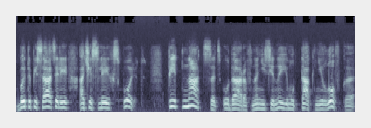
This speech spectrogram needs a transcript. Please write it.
Бытописатели о числе их спорят. Пятнадцать ударов нанесены ему так неловко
